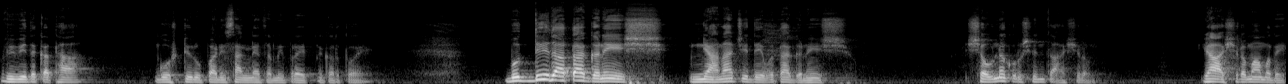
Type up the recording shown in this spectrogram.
विविध कथा गोष्टी रूपाने सांगण्याचा मी प्रयत्न करतो आहे बुद्धिदाता गणेश ज्ञानाची देवता गणेश शौनक ऋषींचा आश्रम. ह्या आश्रमामध्ये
